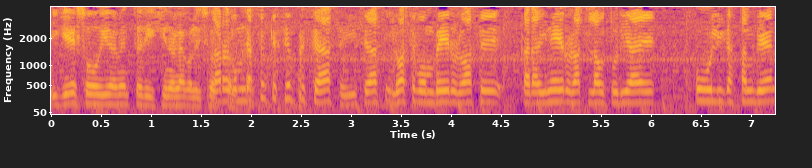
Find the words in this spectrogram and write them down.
y que eso obviamente originó la colisión. La recomendación que siempre se hace, y se hace, y lo hace bombero, lo hace carabinero, lo hacen las autoridades públicas también,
